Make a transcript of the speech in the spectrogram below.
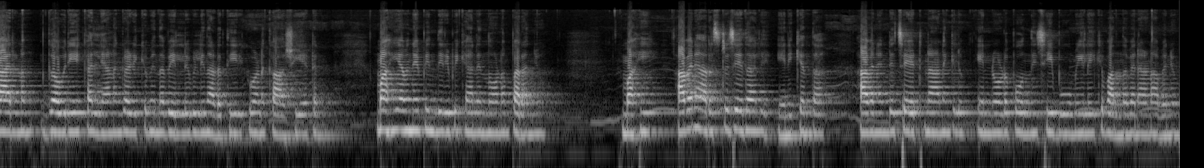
കാരണം ഗൗരിയെ കല്യാണം കഴിക്കുമെന്ന വെല്ലുവിളി നടത്തിയിരിക്കുവാണ് കാശിയേട്ടൻ. മഹി അവനെ പിന്തിരിപ്പിക്കാൻ എന്നോണം പറഞ്ഞു. മഹി അവനെ അറസ്റ്റ് ചെയ്താൽ എനിക്കെന്താ? അവൻ എന്റെ ചേട്ടനാണെങ്കിലും എന്നോടൊപ്പം ഒന്നിച്ച് ഈ ഭൂമിയിലേക്ക് വന്നവനാണ് അവനും.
